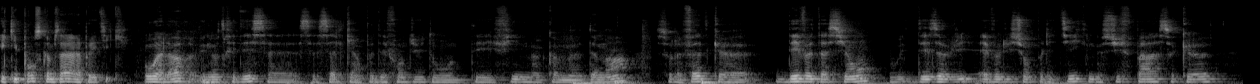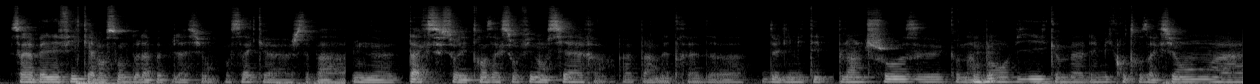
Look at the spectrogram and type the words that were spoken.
et qui pensent comme ça à la politique. Ou alors, une autre idée, c'est celle qui est un peu défendue dans des films comme Demain, sur le fait que des votations ou des évolu- évolutions politiques ne suivent pas ce que serait bénéfique à l'ensemble de la population. On sait que, je sais pas, une taxe sur les transactions financières euh, permettrait de, de limiter plein de choses qu'on n'a Mhm. pas envie, comme les microtransactions. euh,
